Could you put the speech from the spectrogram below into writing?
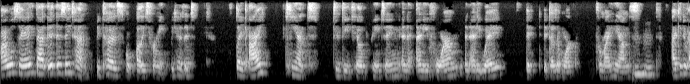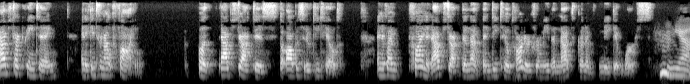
I will say that it is a 10 because, well, at least for me, because it's like I can't do detailed painting in any form, in any way. It, it doesn't work for my hands. hmm I can do abstract painting and it can turn out fine. But abstract is the opposite of detailed. And if I'm fine at abstract then that and detailed's harder for me, then that's gonna make it worse. yeah.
